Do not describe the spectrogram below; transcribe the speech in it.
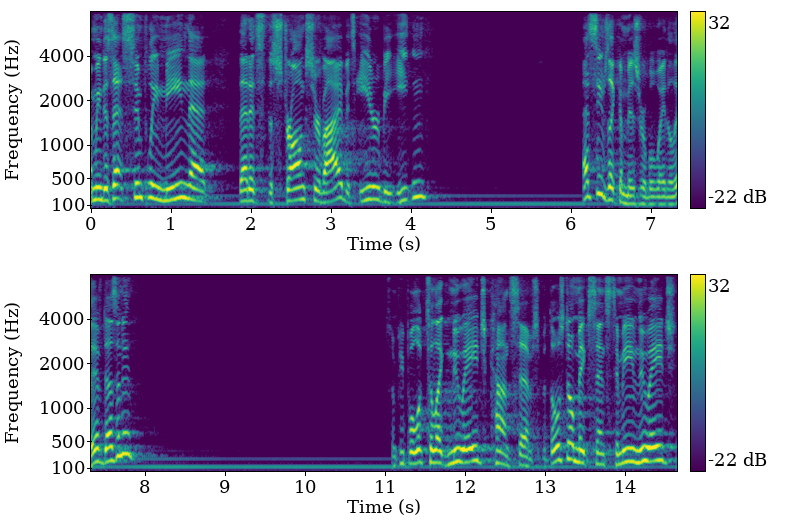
I mean, does that simply mean that, that it's the strong survive, it's eat or be eaten? That seems like a miserable way to live, doesn't it? Some people look to like New Age concepts, but those don't make sense to me. New Age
